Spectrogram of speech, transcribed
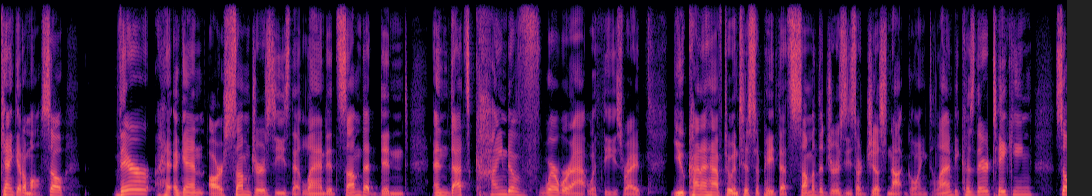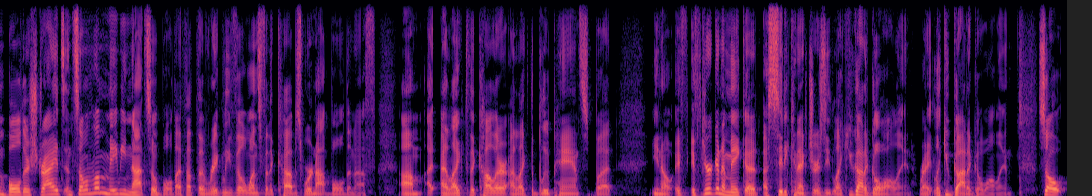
can't get them all. So there again are some jerseys that landed, some that didn't, and that's kind of where we're at with these, right? You kind of have to anticipate that some of the jerseys are just not going to land because they're taking some bolder strides, and some of them maybe not so bold. I thought the Wrigleyville ones for the Cubs were not bold enough. Um, I, I liked the color, I liked the blue pants, but you know, if, if you're gonna make a, a City Connect jersey, like you got to go all in, right? Like you got to go all in. So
